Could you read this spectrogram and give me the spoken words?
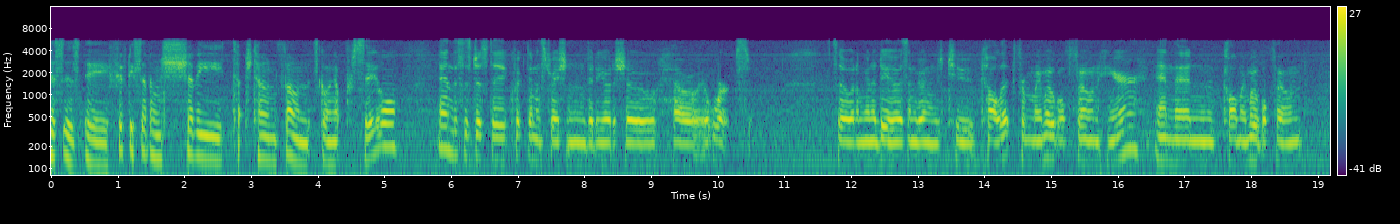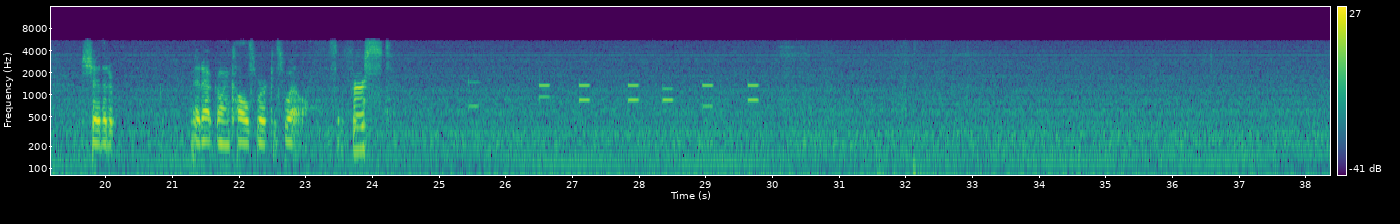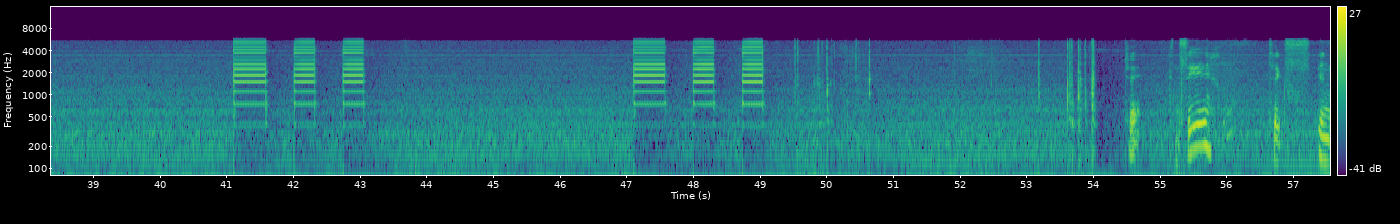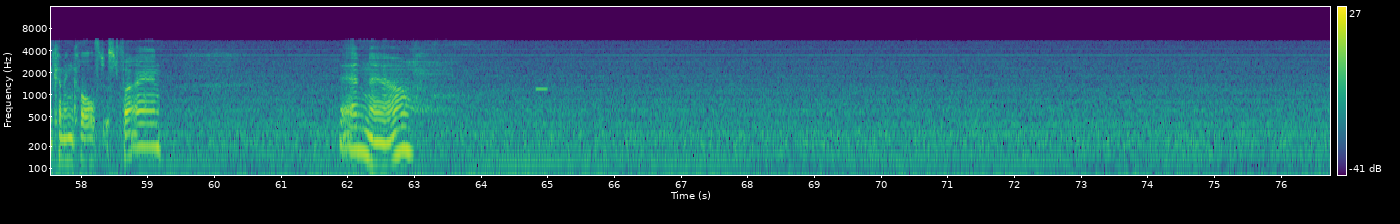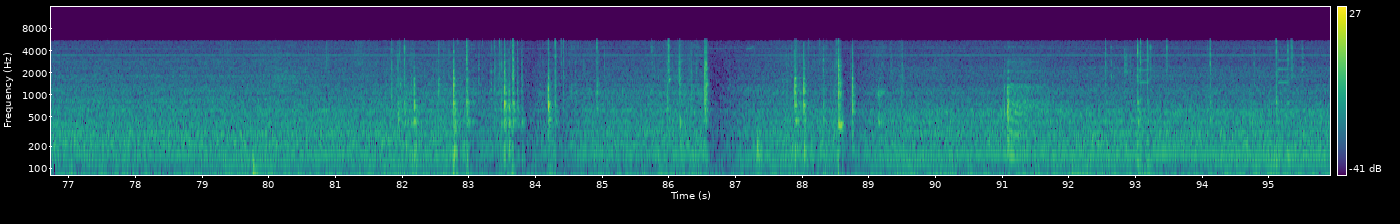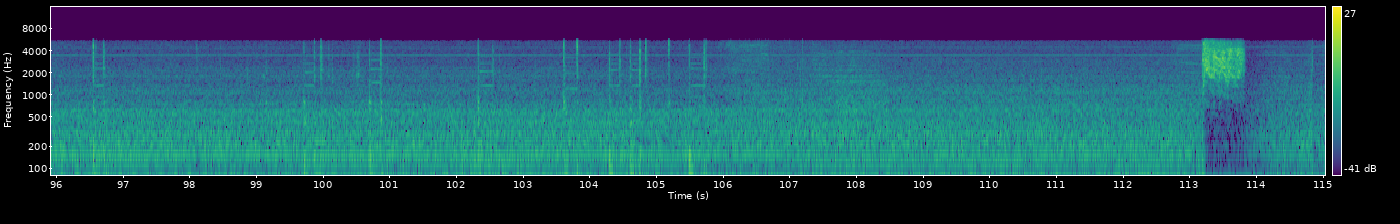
This is a 57 Chevy touch-tone phone that's going up for sale and this is just a quick demonstration video to show how it works. So what I'm going to do is I'm going to call it from my mobile phone here and then call my mobile phone to show that, it, that outgoing calls work as well. So first Okay, can see takes incoming calls just fine. And now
